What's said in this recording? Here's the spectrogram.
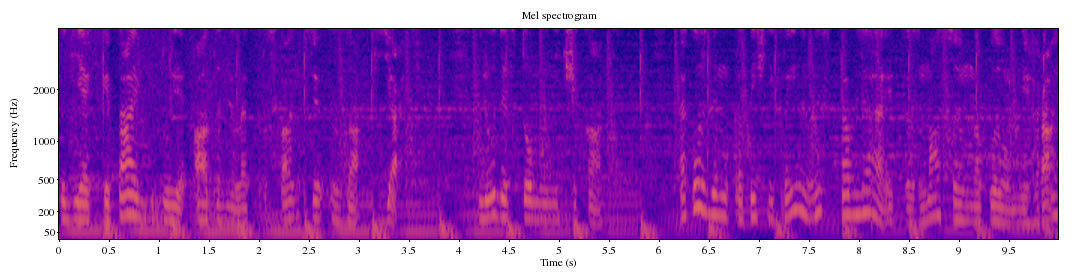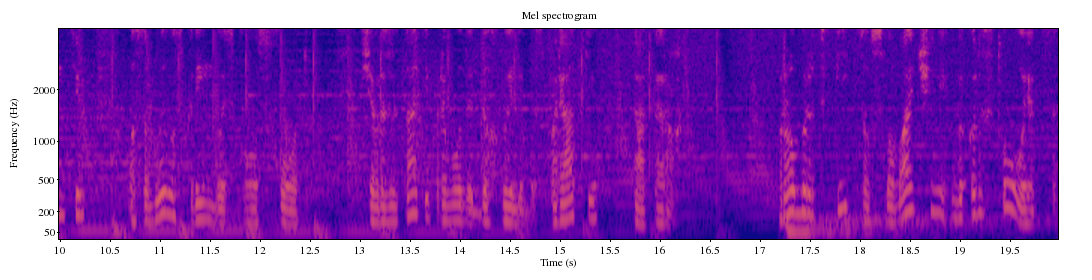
тоді як Китай будує атомну електростанцію за 5. Люди втомлені чекати. Також демократичні країни не справляються з масовим напливом мігрантів, особливо з країн Близького Сходу, що в результаті приводить до хвилі безпорядків та терактів. Роберт Фіцо в Словаччині використовує це.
